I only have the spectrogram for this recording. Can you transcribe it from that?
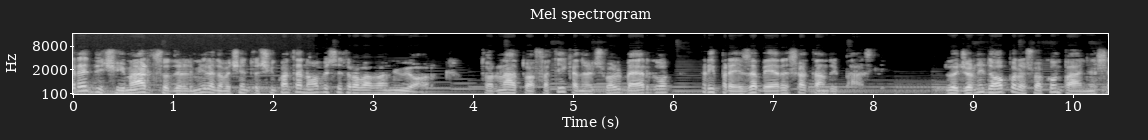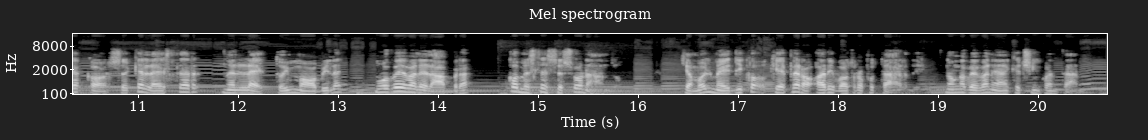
13 marzo del 1959 si trovava a New York. Tornato a fatica nel suo albergo, riprese a bere saltando i pasti. Due giorni dopo la sua compagna si accorse che Lester, nel letto immobile, muoveva le labbra come stesse suonando. Chiamò il medico che però arrivò troppo tardi, non aveva neanche 50 anni.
